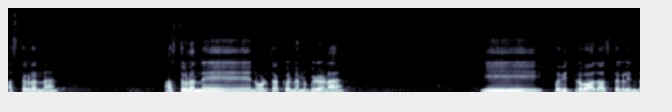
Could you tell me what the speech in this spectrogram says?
ಹಸ್ತಗಳನ್ನು. ಹಸ್ತಗಳನ್ನೇ ನೋಡ್ತಾ ಕಣ್ಣನ್ನು ಬಿಡೋಣ. ಈ ಪವಿತ್ರವಾದ ಹಸ್ತಗಳಿಂದ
